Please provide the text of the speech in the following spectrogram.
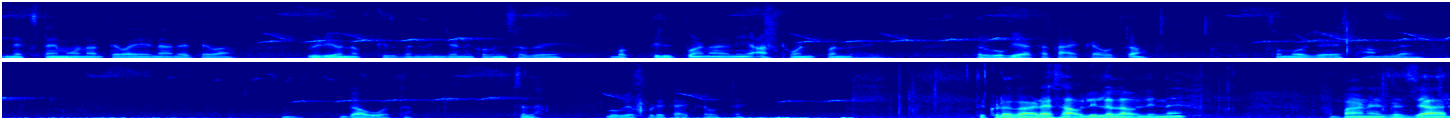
नेक्स्ट टाईम होणार तेव्हा येणार आहे तेव्हा व्हिडिओ नक्कीच बनवीन जेणेकरून सगळे बघतील पण आणि आठवण पण राहील. तर बघूया आता काय काय होतं. समोर जयेश थांबला आहे जाऊ आता. चला. बघूया पुढे काय काय होतं आहे तिकडं गाड्या सावलीला लावली नाही पाण्याचा जार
